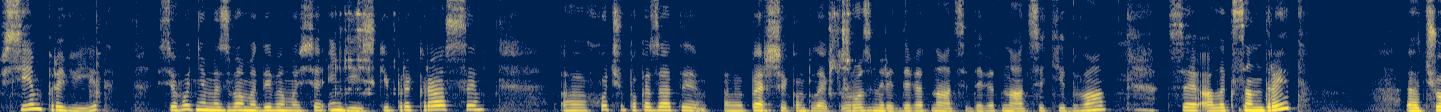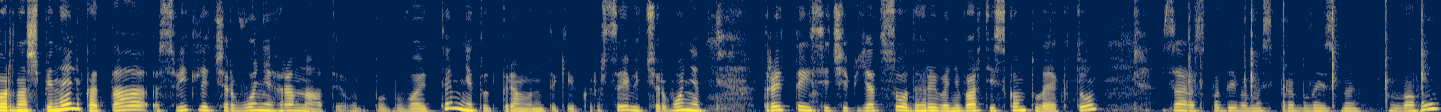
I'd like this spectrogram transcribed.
Всім привіт! Сьогодні ми з вами дивимося індійські прикраси. Е, Хочу показати е, перший комплект у розмірі 19, 19,2. Це Олександрит, е, чорна шпінелька та світлі червоні гранати. Бувають темні, тут прям вони такі красиві, червоні. 3500 гривень вартість комплекту. Зараз подивимось приблизну вагу.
